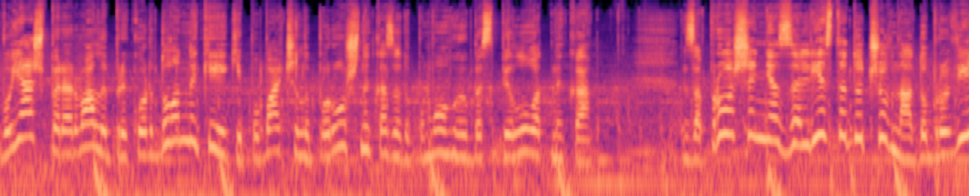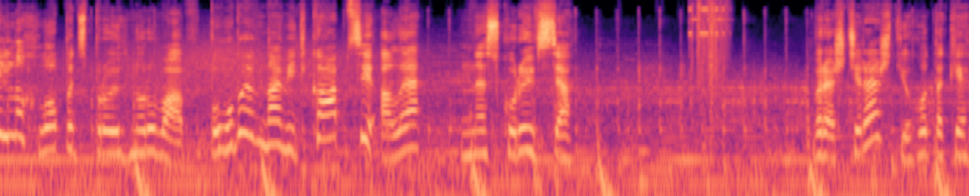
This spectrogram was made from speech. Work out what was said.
Вояж перервали прикордонники, які побачили порушника за допомогою безпілотника. Запрошення залізти до човна добровільно хлопець проігнорував. Погубив навіть капці, але не скорився. Врешті-решт його таки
